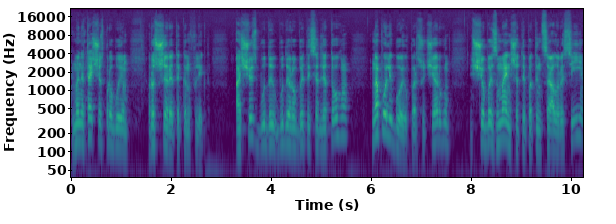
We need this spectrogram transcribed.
ми не те, що спробуємо розширити конфлікт, а щось буде, буде робитися для того, на полі бою, в першу чергу, щоб зменшити потенціал Росії,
